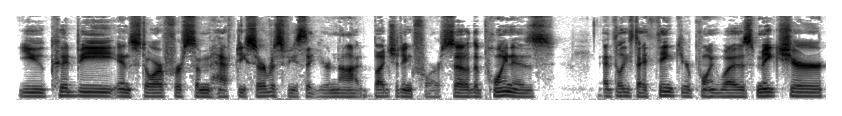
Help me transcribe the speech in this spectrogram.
you could be in store for some hefty service fees that you're not budgeting for. So the point is, at least I think your point was, make sure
